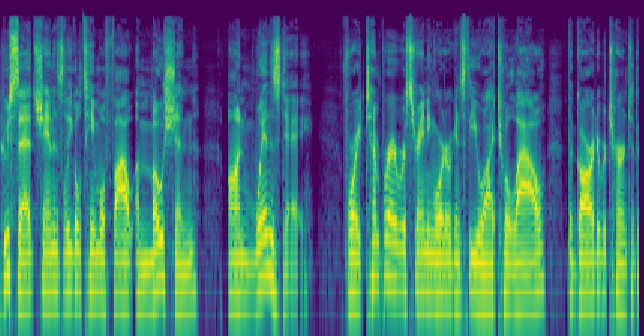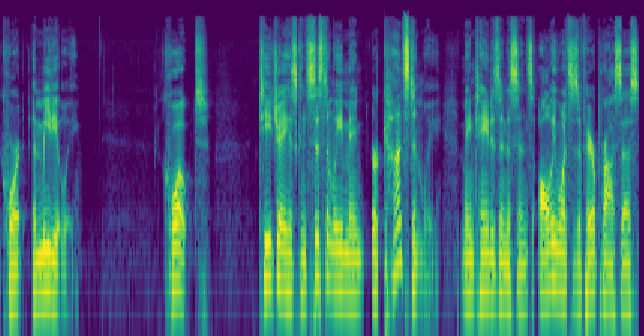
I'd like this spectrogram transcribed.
who said Shannon's legal team will file a motion on Wednesday for a temporary restraining order against the UI to allow the guard to return to the court immediately. Quote, TJ has consistently main, or constantly maintained his innocence. All he wants is a fair process,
